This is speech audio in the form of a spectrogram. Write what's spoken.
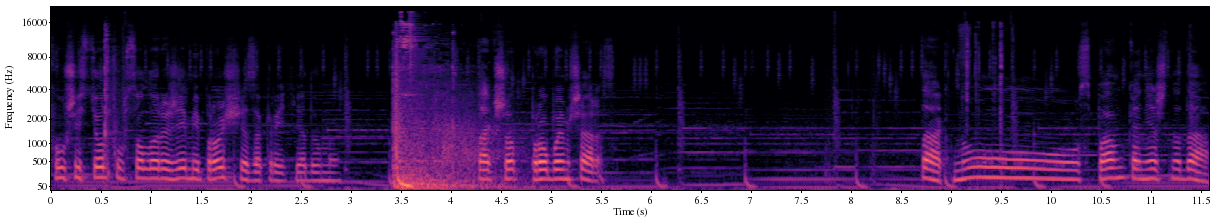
фул шістерку в соло режимі проще закрити, я думаю. Так що пробуємо ще раз. Так, ну спавн, звісно, да.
